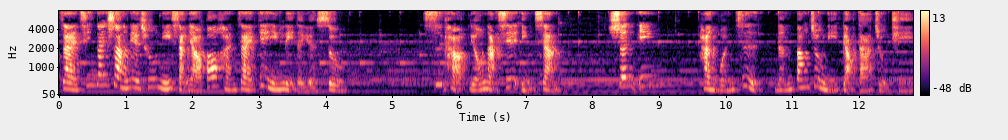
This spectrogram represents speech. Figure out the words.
在清单上列出你想要包含在电影里的元素，思考有哪些影像、声音和文字能帮助你表达主题。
